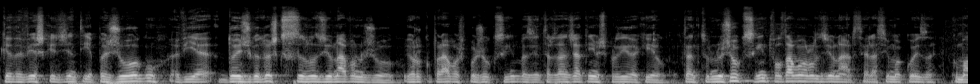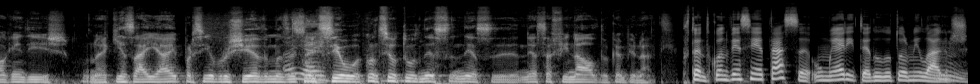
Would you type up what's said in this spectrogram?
cada vez que a gente ia para jogo, havia dois jogadores que se lesionavam no jogo. Eu recuperava-os para o jogo seguinte, mas entretanto já tínhamos perdido aquele. Portanto, no jogo seguinte voltavam a lesionar-se, era assim uma coisa, como alguém diz, não é que as ai ai parecia bruxedo, mas Ai, ai. aconteceu, aconteceu tudo nesse, nesse, nessa final do campeonato. Portanto, quando vencem a taça, o mérito é do Dr. Milagres.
